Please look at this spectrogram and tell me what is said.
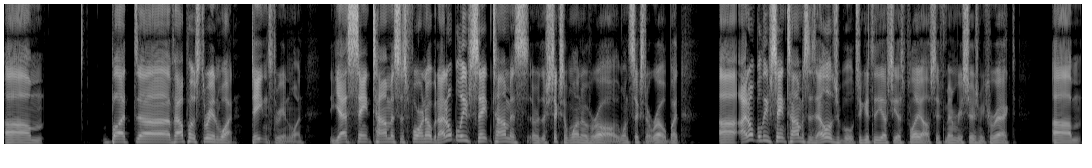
um, but uh, Valpo's three and one. Dayton's three and one. Yes, St. Thomas is four and zero, oh, but I don't believe St. Thomas or they're six and one overall, won six in a row. But uh, I don't believe St. Thomas is eligible to get to the FCS playoffs, if memory serves me correct. Um,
